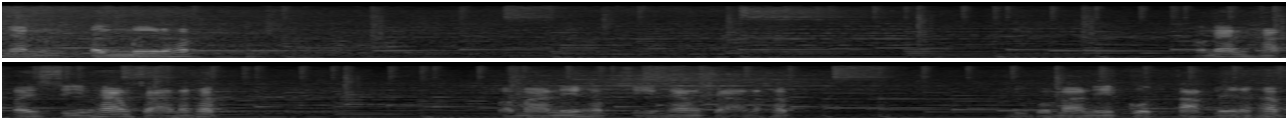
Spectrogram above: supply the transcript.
แน่นตึงมือนะครับเอาแน่นหักไปสี่ห้าองศานะครับ ประมาณนี้ครับสี่ห้าองศานะครับ อยู่ประมาณนี้กดตัดเลยนะครับ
